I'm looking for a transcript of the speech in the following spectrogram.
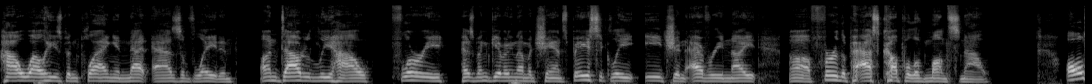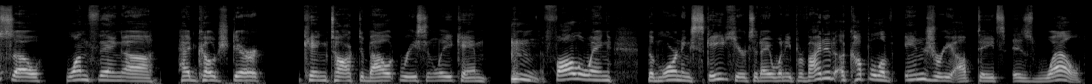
how well he's been playing in net as of late, and undoubtedly how Fleury has been giving them a chance basically each and every night uh, for the past couple of months now. Also, one thing uh, head coach Derek King talked about recently came following the morning skate here today when he provided a couple of injury updates as well.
